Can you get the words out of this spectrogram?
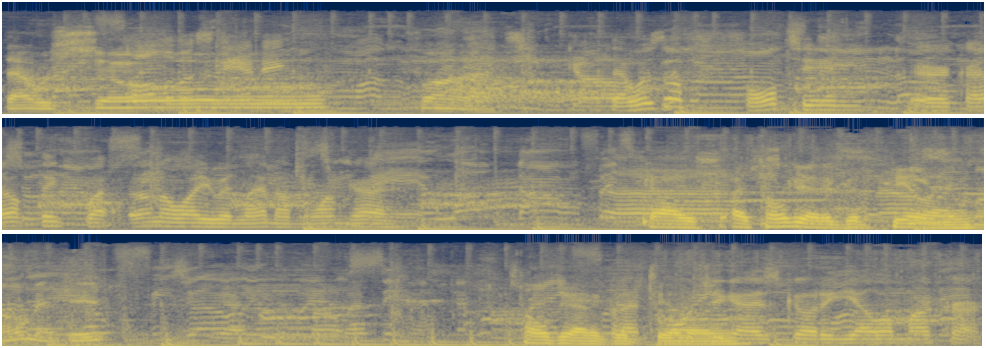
That was so All of us standing? fun. Go. That was a full team, Eric. I don't think. I don't know why you would land on one guy. Guys, I told you I had a good feeling. moment, dude. Told you I had a But I good told you guys go to yellow marker.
